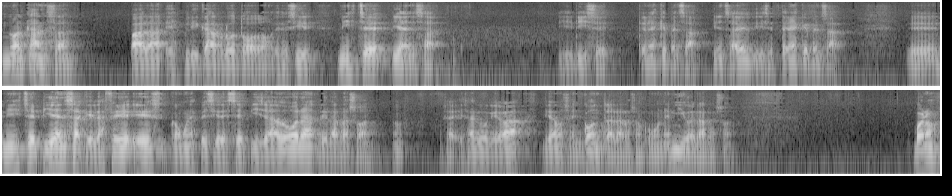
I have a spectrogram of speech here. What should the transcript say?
no alcanza para explicarlo todo. Es decir, Nietzsche piensa y dice, tenés que pensar. Piensa él y dice, tenés que pensar. Eh, Nietzsche piensa que la fe es como una especie de cepilladora de la razón. O sea, es algo que va, digamos, en contra de la razón, como un enemigo de la razón. Bueno,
